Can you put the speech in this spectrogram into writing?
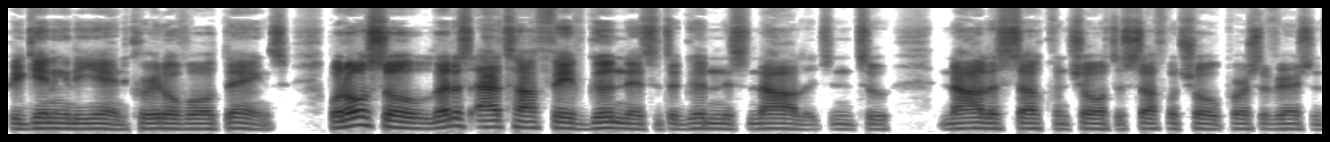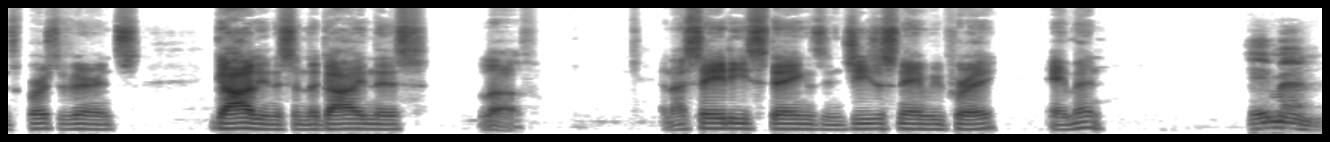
beginning and the end, creator of all things. But also, let us add to our faith goodness, into goodness, knowledge, into knowledge, self control, to self control, perseverance, into perseverance, godliness, and the godliness, love. And I say these things in Jesus' name we pray. Amen. Amen.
